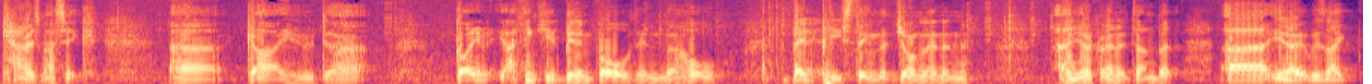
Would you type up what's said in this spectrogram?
charismatic uh, guy who'd uh, got. In, I think he'd been involved in the whole bed peace thing that John Lennon and Yoko Ono had done. But uh, you know, it was like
